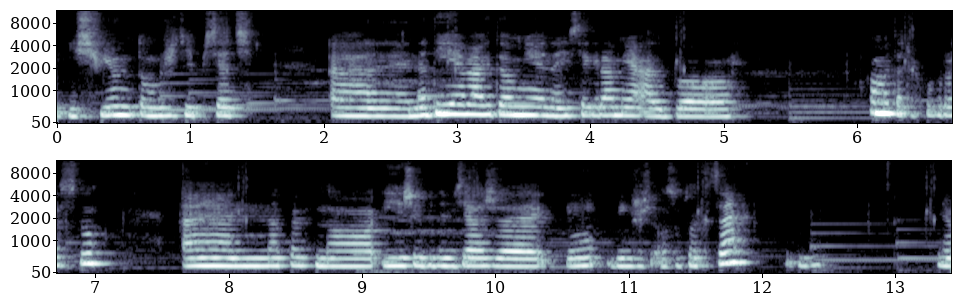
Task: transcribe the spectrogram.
jakiś film, to możecie pisać e, na DM-ach do mnie, na Instagramie albo w komentarzach po prostu. E, na pewno, i jeżeli będę widziała, że wię- większość osób to chce, no,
